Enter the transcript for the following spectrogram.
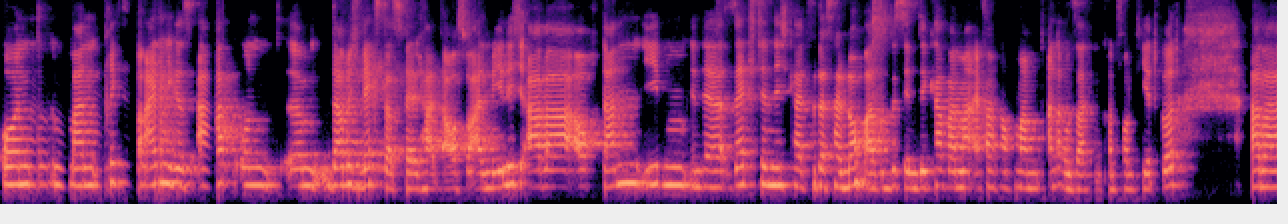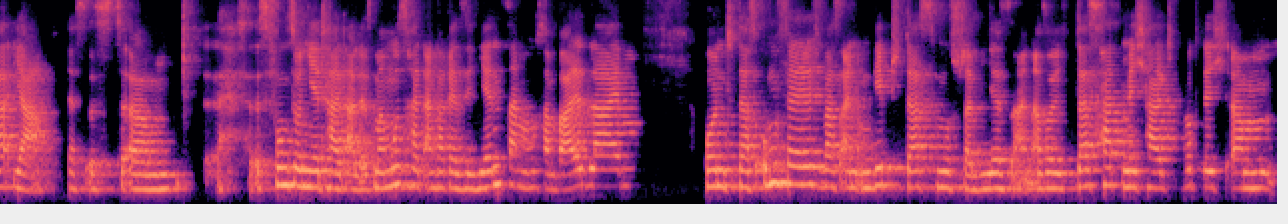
und man kriegt so einiges ab und ähm, dadurch wächst das Feld halt auch so allmählich. Aber auch dann eben in der Selbstständigkeit wird das halt nochmal so ein bisschen dicker, weil man einfach nochmal mit anderen Sachen konfrontiert wird. Aber ja, das ist, ähm, es funktioniert halt alles. Man muss halt einfach resilient sein, man muss am Ball bleiben. Und das Umfeld, was einen umgibt, das muss stabil sein. Also das hat mich halt wirklich ähm,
